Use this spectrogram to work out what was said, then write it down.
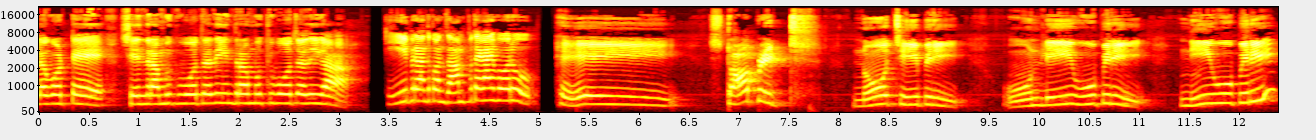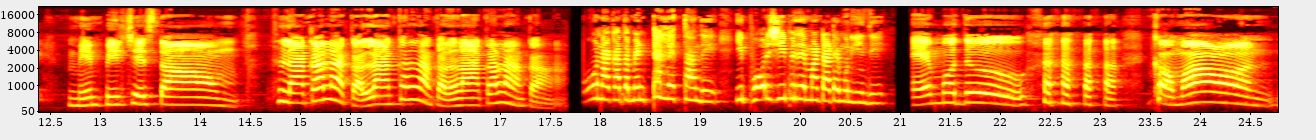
ఎలగొట్టే. చంద్రముఖి పోతుంది ఇంద్రముఖి పోతుంది ఇక చీపిరందుకొని చంపుతా పోరు. Hey stop it. నో చీపిరి ఓన్లీ ఊపిరి. నీ ఊపిరి మేం పీల్చేస్తాం. లాక లాక లాక లాక లాక లాక. ఓ నాకు అంత మెంటల్ ఎత్తాంది ఈ పోరి చీపిరి ఏమంటాటే మునిగింది. ఏం వద్దు. కమాన్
